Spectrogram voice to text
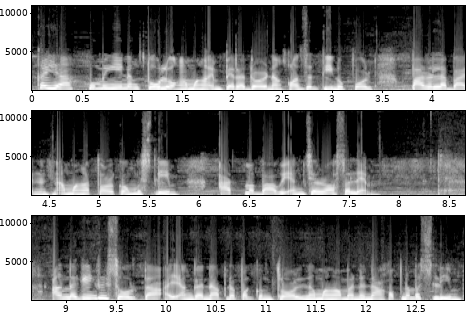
Kaya humingi ng tulong ang mga emperador ng Constantinople para labanan ang mga Turkong Muslim at mabawi ang Jerusalem. Ang naging resulta ay ang ganap na pagkontrol ng mga mananakop na Muslim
